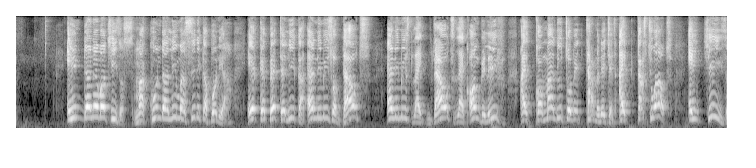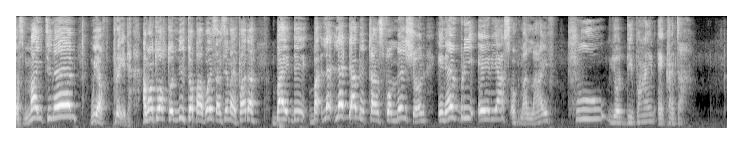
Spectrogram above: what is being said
In the name of Jesus, Makunda Lima Sidikapolia, Ekepetelika, enemies of doubt, enemies like doubt, like unbelief, I command you to be terminated. I cast you out. In Jesus' mighty name, we have prayed. I want us to lift up our voice and say, My Father, by the let, let there be transformation in every areas of my life through your divine encounter.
